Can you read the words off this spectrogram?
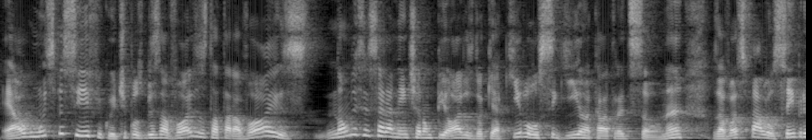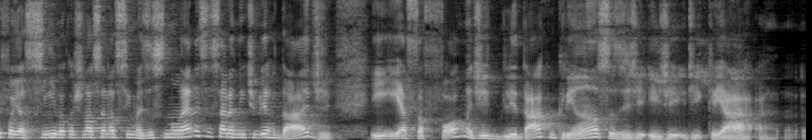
é algo muito específico. E, tipo, os bisavós e os tataravós não necessariamente eram piores do que aquilo ou seguiam aquela tradição, né? Os avós falam, sempre foi assim e vai continuar sendo assim, mas isso não é necessariamente verdade. E, e essa forma de lidar com crianças e de e de, de criar ah,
